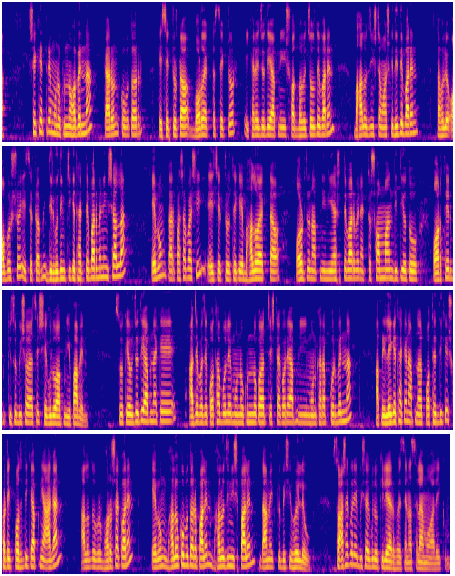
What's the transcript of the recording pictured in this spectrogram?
সেক্ষেত্রে মনক্ষুণ্ণ হবেন না। কারণ কবুতর এই সেক্টরটা বড় একটা সেক্টর। এখানে যদি আপনি সৎভাবে চলতে পারেন, ভালো জিনিসটা মানুষকে দিতে পারেন, তাহলে অবশ্যই এই সেক্টর আপনি দীর্ঘদিন টিকে থাকতে পারবেন ইনশাল্লাহ এবং তার পাশাপাশি এই সেক্টর থেকে ভালো একটা অর্জন আপনি নিয়ে আসতে পারবেন। একটা সম্মান, দ্বিতীয়ত অর্থের কিছু বিষয় আছে, সেগুলো আপনি পাবেন। সো কেউ যদি আপনাকে আজে বাজে কথা বলে মনক্ষুণ্ণ করার চেষ্টা করে, আপনি মন খারাপ করবেন না। আপনি লেগে থাকেন আপনার পথের দিকে, সঠিক পথের দিকে আপনি আগান আল্লাহর উপর ভরসা করেন এবং ভালো কবুতর পালেন, ভালো জিনিস পালেন, দাম একটু বেশি হইলেও। সো আশা করি এই বিষয়গুলো ক্লিয়ার হয়েছেন আসসালামু আলাইকুম।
